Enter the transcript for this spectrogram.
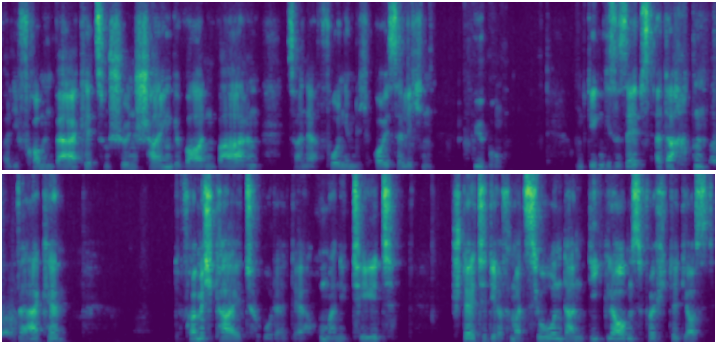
weil die frommen Werke zum schönen Schein geworden waren, zu einer vornehmlich äußerlichen Übung. Und gegen diese selbsterdachten Werke der Frömmigkeit oder der Humanität stellte die Reformation dann die Glaubensfrüchte, die aus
